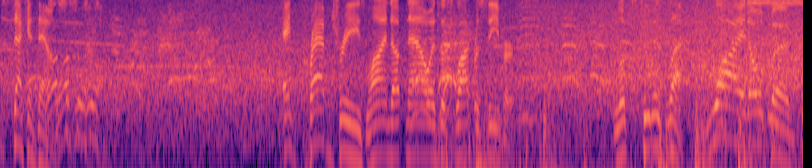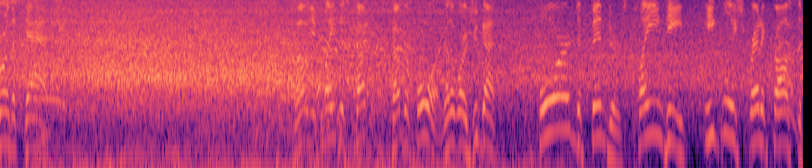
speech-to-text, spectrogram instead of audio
second down. And Crabtree's lined up now as a slot receiver. Looks to his left. Wide open for the catch. Well, you play this cover, cover four. In other words, you got four defenders playing deep, equally spread across the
